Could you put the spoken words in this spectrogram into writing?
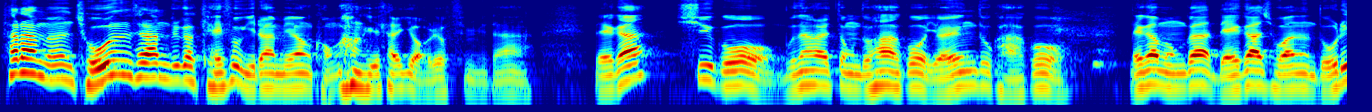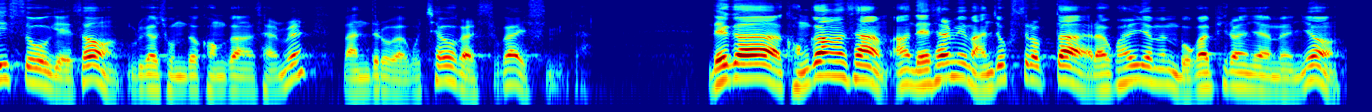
사람은 좋은 사람들과 계속 일하면 건강하게 살기 어렵습니다. 내가 쉬고 문화 활동도 하고 여행도 가고 내가 뭔가 내가 좋아하는 놀이 속에서 우리가 좀 더 건강한 삶을 만들어가고 채워갈 수가 있습니다. 내가 건강한 삶, 아, 내 삶이 만족스럽다라고 하려면 뭐가 필요하냐면요.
